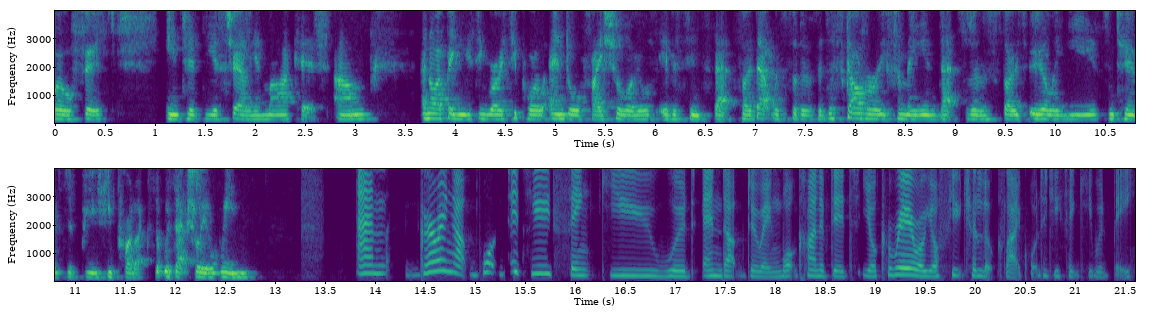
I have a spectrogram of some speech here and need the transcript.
oil first entered the Australian market. Um, and I've been using rosehip oil and or facial oils ever since that. So that was sort of a discovery for me in that sort of those early years in terms of beauty products that was actually a win. And growing up, what did you think you would end up doing? What kind of did your career or your future look like? What did you think you would be?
